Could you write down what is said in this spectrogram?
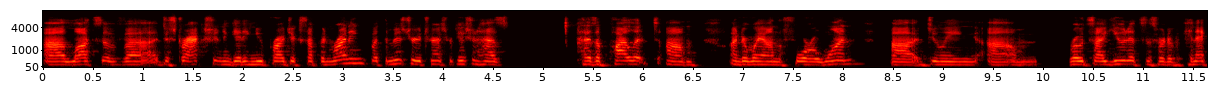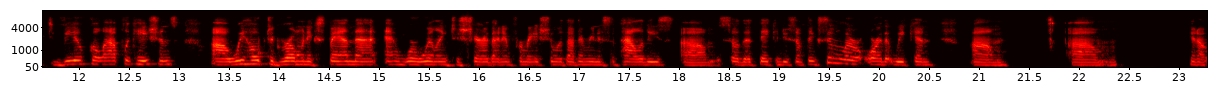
Uh, lots of uh, distraction and getting new projects up and running, but the Ministry of Transportation has has a pilot um, underway on the 401 uh, doing um, roadside units and sort of connected vehicle applications. Uh, we hope to grow and expand that, and we're willing to share that information with other municipalities um, so that they can do something similar or that we can um, um, you know,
